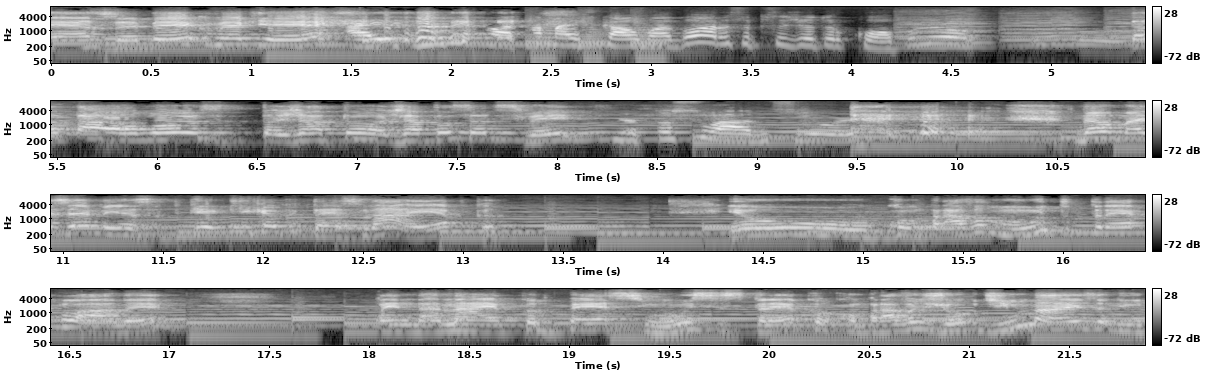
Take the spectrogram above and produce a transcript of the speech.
É, você vê como é que é. Aí ele fala, tá mais calmo agora você precisa de outro copo? Não, Então tá, amor, eu já tô, já tô satisfeito. eu tô suave, senhor. Não, mas é mesmo. Porque o que, que acontece? Na época, eu comprava muito treco lá, né? Na- Na época do PS1, esses trecos, eu comprava jogo demais ali.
